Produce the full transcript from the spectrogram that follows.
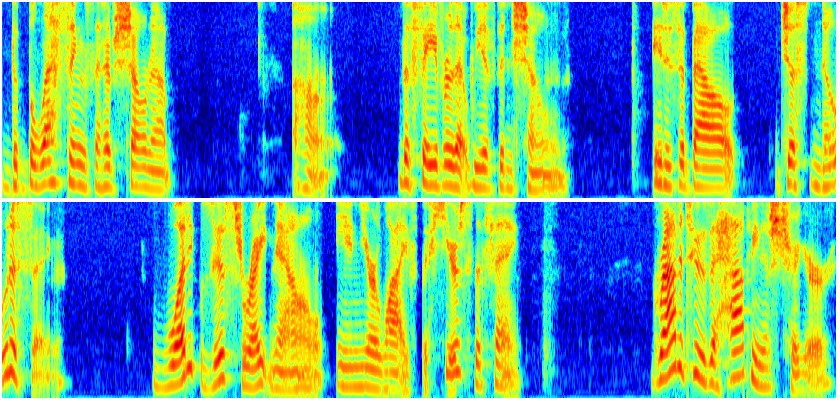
the blessings that have shown up, uh, the favor that we have been shown. It is about just noticing what exists right now in your life. But here's the thing Gratitude is a happiness trigger.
